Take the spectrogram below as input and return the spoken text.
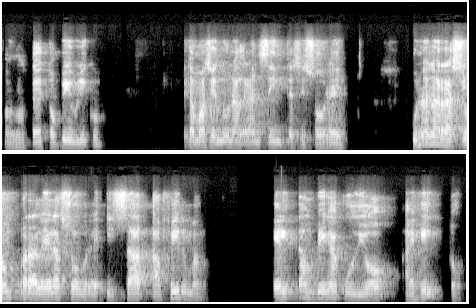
con los textos bíblicos. Estamos haciendo una gran síntesis sobre esto. Una narración paralela sobre Isaac afirma que él también acudió a Egipto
